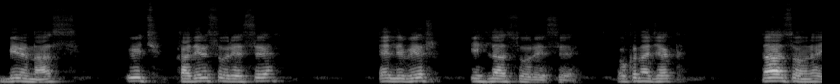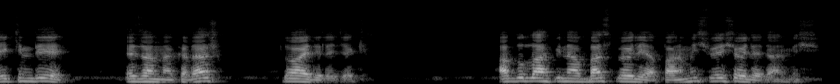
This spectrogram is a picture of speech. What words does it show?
bir Nas, 3 Kadir Suresi, 51 İhlas Suresi okunacak. Daha sonra ikindi ezanına kadar dua edilecek. Abdullah bin Abbas böyle yaparmış ve şöyle dermiş.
